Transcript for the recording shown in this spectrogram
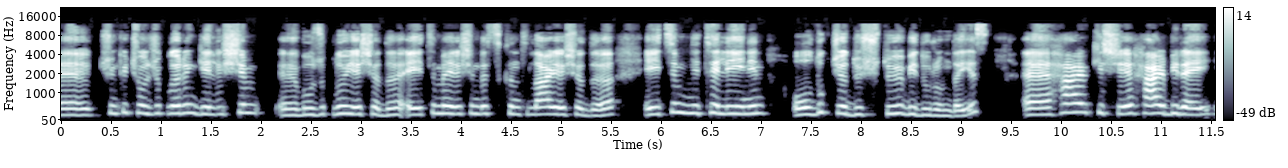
E, çünkü çocukların gelişim e, bozukluğu yaşadığı, eğitim erişimde sıkıntılar yaşadığı, eğitim niteliğinin oldukça düştüğü bir durumdayız. E, her kişi, her birey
